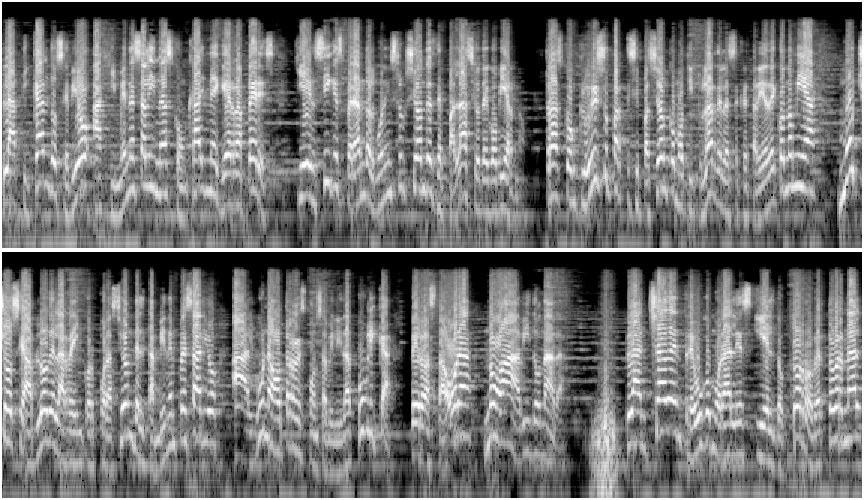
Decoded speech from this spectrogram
platicando se vio a Jiménez Salinas con Jaime Guerra Pérez, quien sigue esperando alguna instrucción desde Palacio de Gobierno. Tras concluir su participación como titular de la Secretaría de Economía, mucho se habló de la reincorporación del también empresario a alguna otra responsabilidad pública, pero hasta ahora no ha habido nada. Planchada entre Hugo Morales y el doctor Roberto Bernal,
